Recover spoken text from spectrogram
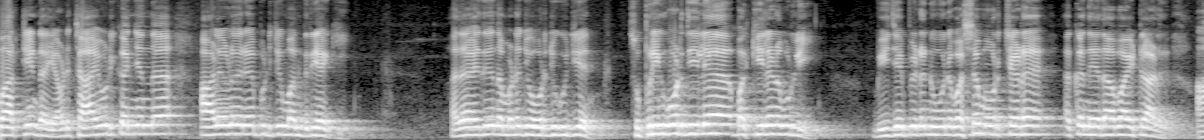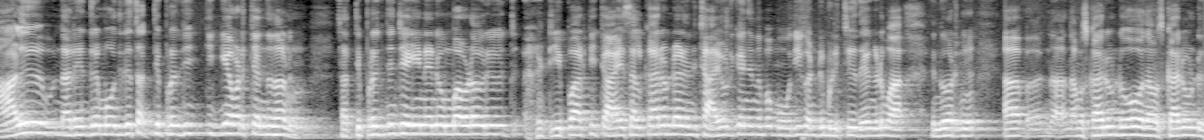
പാർട്ടി ഉണ്ടായി. അവിടെ ചായ കുടിക്കാൻ ചെന്ന ആളുകൾ വരെ പിടിച്ച് മന്ത്രിയാക്കി. അതായത് നമ്മുടെ ജോർജ് കുര്യൻ സുപ്രീം കോടതിയിലെ വക്കീലാണ് പുള്ളി. ബി ജെ പിയുടെ ന്യൂനപക്ഷ മോർച്ചയുടെ ഒക്കെ നേതാവായിട്ട് ആൾ ആൾ നരേന്ദ്രമോദിയുടെ സത്യപ്രതിജ്ഞയ്ക്ക് അവിടെ ചെന്നതാണ്. സത്യപ്രതിജ്ഞ ചെയ്യുന്നതിന് മുമ്പ് അവിടെ ഒരു ടീ പാർട്ടി ചായ സൽക്കാരം ഉണ്ടായിരുന്നു ചായ കുടിക്കാൻ ചെന്നപ്പോൾ മോദി കണ്ട് വിളിച്ച് വാ എന്ന് പറഞ്ഞ് "ആ, ന- നമസ്കാരമുണ്ട് ഓ നമസ്കാരമുണ്ട്.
